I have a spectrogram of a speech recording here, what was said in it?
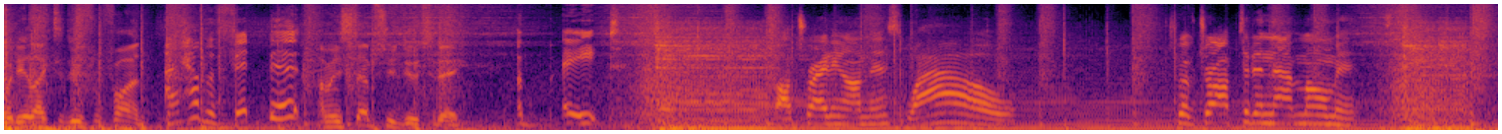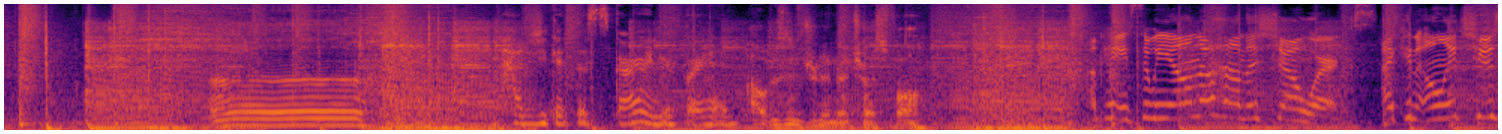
What do you like to do for fun? I have a Fitbit. How many steps do you do today? A eight. Thoughts riding on this? Wow. To have dropped it in that moment. Uh, How did you get this scar on your forehead? I was injured in a trust fall. Okay, so we all know how this show works. I can only choose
